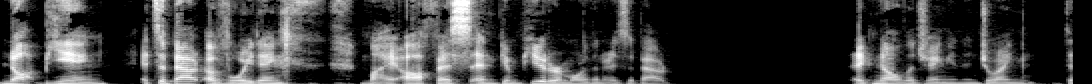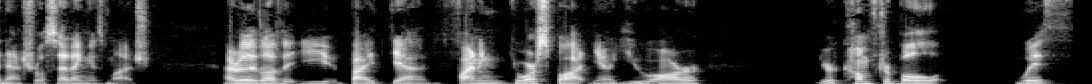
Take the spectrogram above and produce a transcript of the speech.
not being. It's about avoiding my office and computer more than it is about acknowledging and enjoying the natural setting as much. I really love that you by yeah finding your spot. You know you are you're comfortable with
